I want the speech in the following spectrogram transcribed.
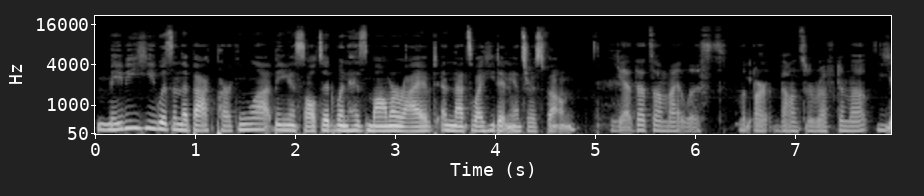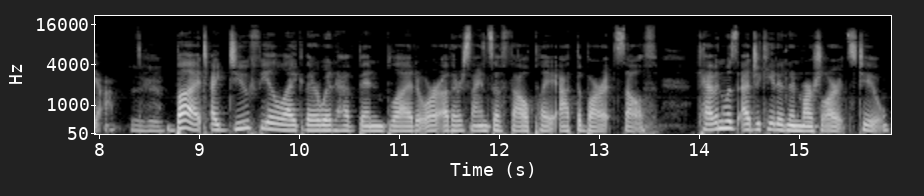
maybe he was in the back parking lot being assaulted when his mom arrived, and that's why he didn't answer his phone. Yeah, that's on my list. The bar- bouncer roughed him up. Yeah. But I do feel like there would have been blood or other signs of foul play at the bar itself. Kevin was educated in martial arts too.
